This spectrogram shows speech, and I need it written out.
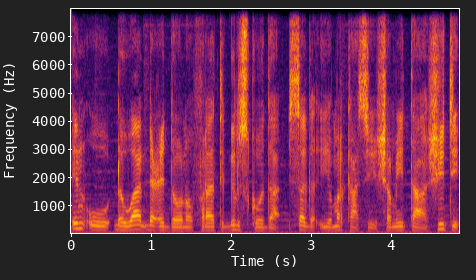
in uu dhowaan dhici doono faratigeliskooda isaga iyo markaasi shamita shiti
